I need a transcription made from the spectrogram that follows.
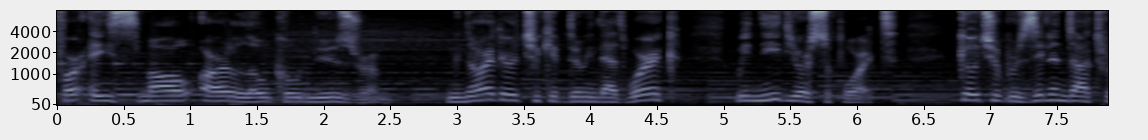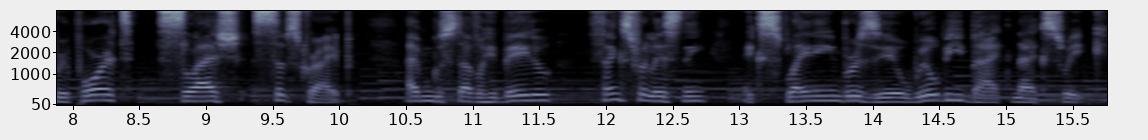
for a small or local newsroom. In order to keep doing that work, we need your support go to Brazilian.report slash subscribe. I'm Gustavo Ribeiro. Thanks for listening. Explaining Brazil will be back next week.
